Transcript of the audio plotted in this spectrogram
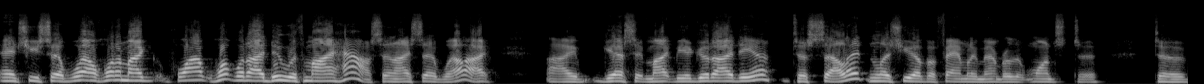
And she said, Well, what am I why what would I do with my house? And I said, Well, I I guess it might be a good idea to sell it unless you have a family member that wants to to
